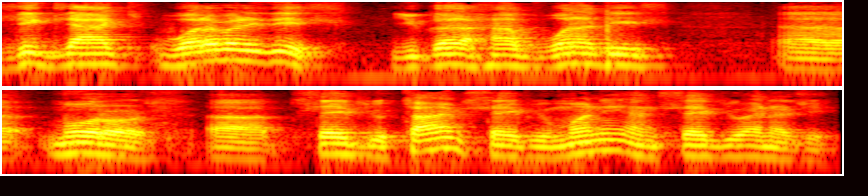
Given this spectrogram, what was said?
zigzag, whatever it is, you gotta have one of these uh, motors. Uh, save you time, save you money, and save you energy.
